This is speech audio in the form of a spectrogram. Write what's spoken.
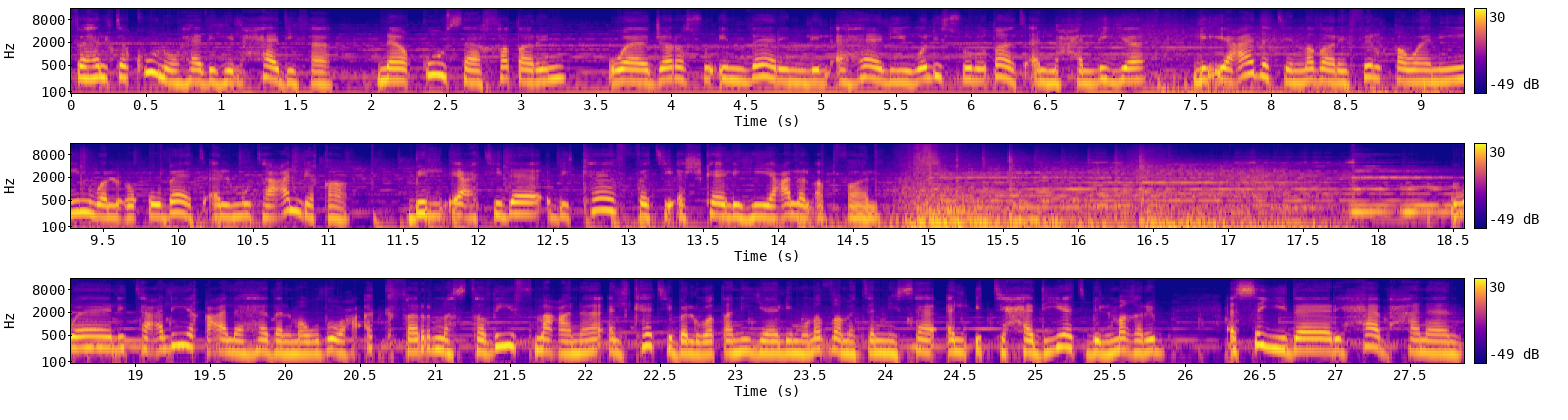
فهل تكون هذه الحادثة ناقوس خطر وجرس إنذار للأهالي وللسلطات المحلية لإعادة النظر في القوانين والعقوبات المتعلقة بالإعتداء بكافة أشكاله على الأطفال؟ وللتعليق على هذا الموضوع أكثر نستضيف معنا الكاتبة الوطنية لمنظمة النساء الاتحاديات بالمغرب السيدة رحاب حنان.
